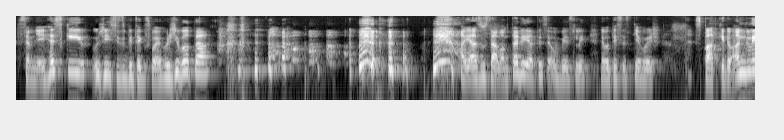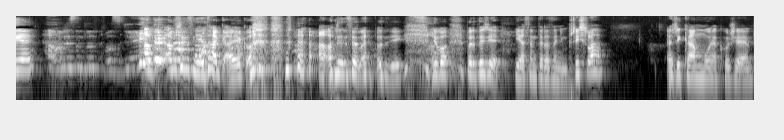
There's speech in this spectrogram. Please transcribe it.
se měj hezký, užij si zbytek svého života. a já zůstávám tady a ty se obvěsli, nebo ty se stěhuješ zpátky do Anglie. A o deset let později. A, a přesně tak, a jako a o deset let později. Nebo protože já jsem teda za ním přišla a říkám mu jako, že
